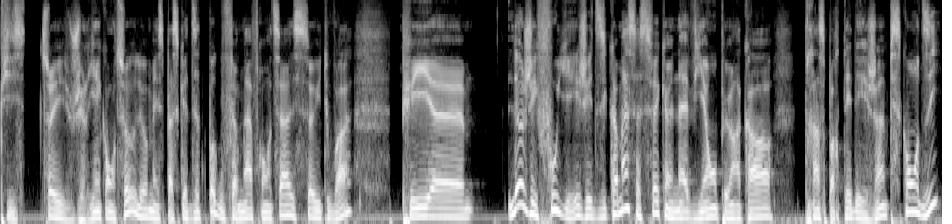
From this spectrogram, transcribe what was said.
Puis, tu sais, j'ai rien contre ça, là, mais c'est parce que dites pas que vous fermez la frontière si ça est ouvert. Puis là, j'ai fouillé, j'ai dit, comment ça se fait qu'un avion peut encore transporter des gens? Puis ce qu'on dit,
